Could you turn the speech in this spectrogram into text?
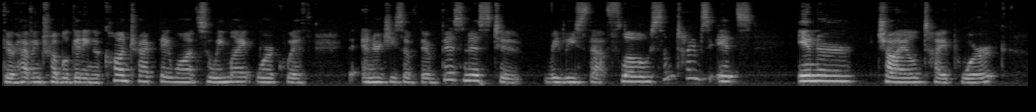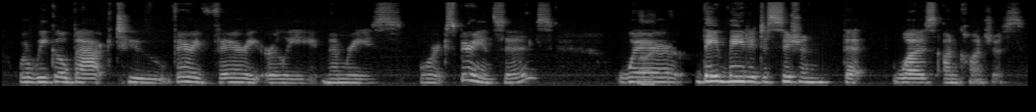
they're having trouble getting a contract they want, so we might work with the energies of their business to release that flow. Sometimes it's inner child type work where we go back to very, very early memories or experiences Right. where they made a decision that was unconscious.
